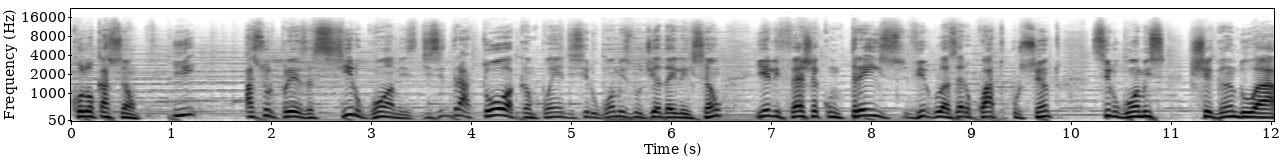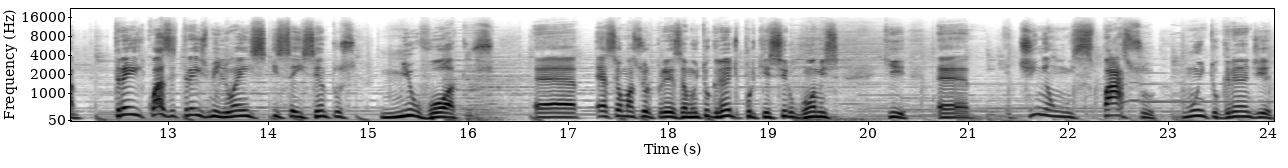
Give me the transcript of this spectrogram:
colocação. E a surpresa, Ciro Gomes desidratou a campanha de Ciro Gomes no dia da eleição e ele fecha com 3,04%. Ciro Gomes chegando a 3, quase 3 milhões e 600 mil votos. É, essa é uma surpresa muito grande, porque Ciro Gomes, que é, tinha um espaço muito grande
